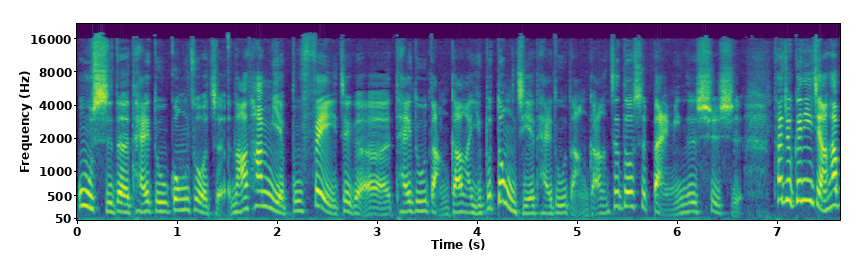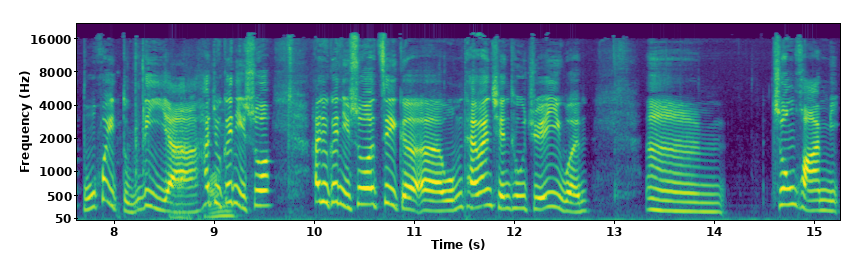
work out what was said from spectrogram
务实的台独工作者，然后他们也不废这个呃台独党纲啊，也不冻结台独党纲，这都是摆明的事实。他就跟你讲，他不会独立呀、啊，他就跟你说，他就跟你说这个呃，我们台湾前途决议文。嗯，中华民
